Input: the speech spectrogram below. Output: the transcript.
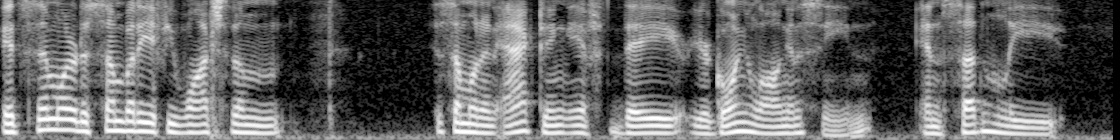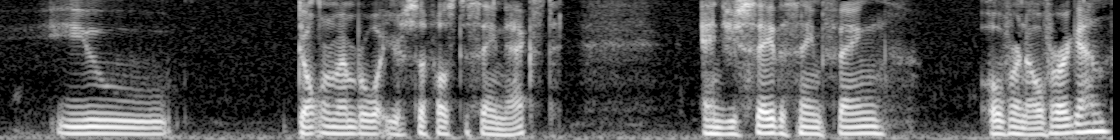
It's similar to somebody if you watch them someone in acting if they you're going along in a scene and suddenly you don't remember what you're supposed to say next and you say the same thing over and over again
